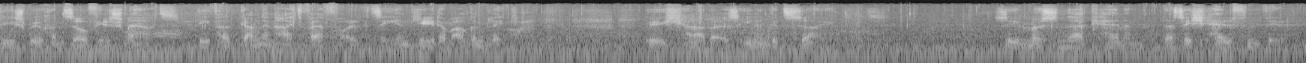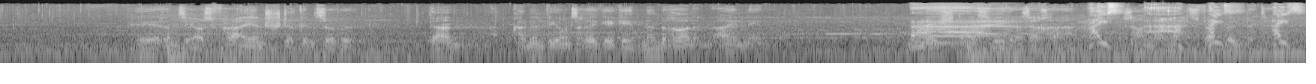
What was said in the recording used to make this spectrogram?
Sie spüren so viel Schmerz. Die Vergangenheit verfolgt Sie in jedem Augenblick. Ich habe es Ihnen gezeigt. Sie müssen erkennen, dass ich helfen will. Kehren Sie aus freien Stücken zurück. Dann können wir unsere gegebenen Rollen einnehmen. Nicht als Widersacher, Heiß! sondern Ah, als heiß! Verbündete. Heiß!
